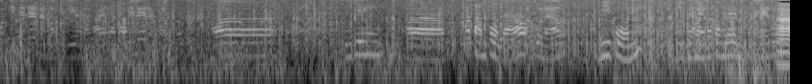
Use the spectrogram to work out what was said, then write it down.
อบที่ไม่เล่นนะครับเมื่อกี้นะครับไม่เล่นนะครับเอ่อจริงๆเอ่อถ้าตามกฎแล้วทำกูแล้วมีฝนยังไงก็ต้องเล่น ยังไงต้องอ่า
